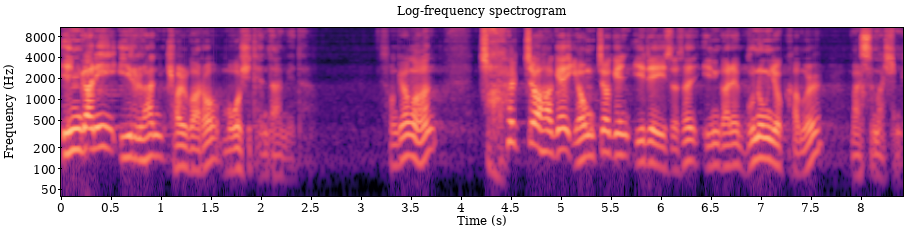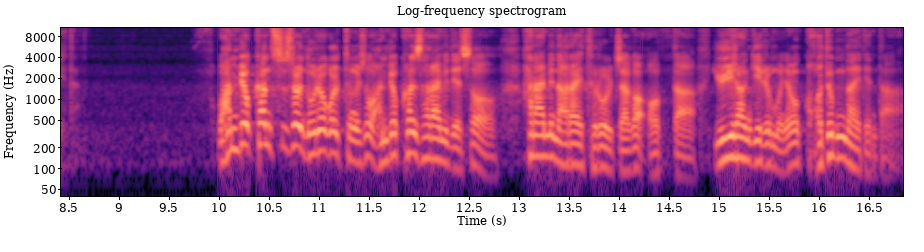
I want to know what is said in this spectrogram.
인간이 일을 한 결과로 무엇이 된답니다. 성경은 철저하게 영적인 일에 있어서는 인간의 무능력함을 말씀하십니다. 완벽한 스스로 노력을 통해서 완벽한 사람이 돼서 하나님의 나라에 들어올 자가 없다. 유일한 길은 뭐냐면 거듭나야 된다.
